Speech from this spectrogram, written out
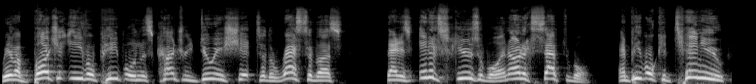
We have a bunch of evil people in this country doing shit to the rest of us that is inexcusable and unacceptable. And people continue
